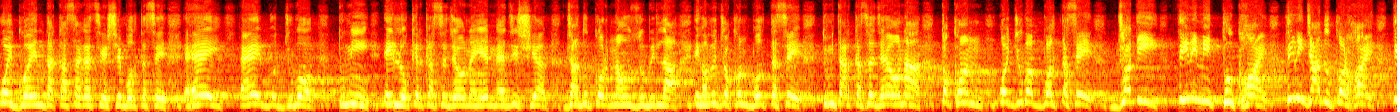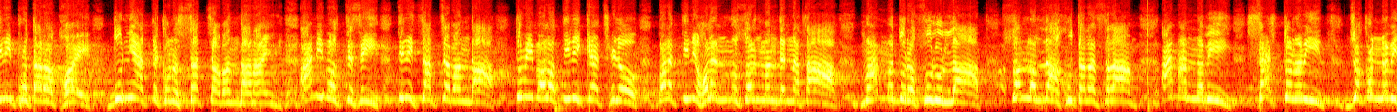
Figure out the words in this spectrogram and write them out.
ওই গোয়েন্দা কাছাকাছি এসে বলতেছে, এই এই যুবক, তুমি এই লোকের কাছে যাও না, এ ম্যাজিশিয়ান জাদুকর, নাউজুবিল্লাহ। এভাবে যখন বলতেছে, তুমি তার কাছে যাও না। তখন ওই যুবক বলতেছে, যদি তিনি মিথ্যুক হয়, তিনি জাদুকর হয়, তিনি প্রতারক হয়, দুনিয়াতে কোনো সাচ্চা বান্দা নাই। আমি বলছি করতেছি তিনি চাচ্চা বান্দা। তুমি বলো, তিনি কে ছিল? বলে, তিনি হলেন মুসলমানদের নেতা মোহাম্মদ রসুল্লাহ সাল্লাহ সাল্লাম। আমার নবী, শ্রেষ্ঠ নবী, যখন নবী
